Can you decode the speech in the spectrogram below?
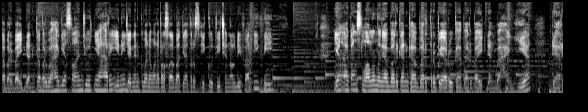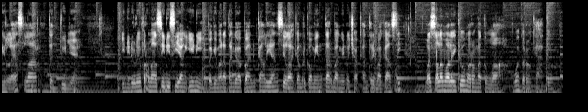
kabar baik dan kabar bahagia selanjutnya hari ini. Jangan ke mana-mana persahabat ya, terus ikuti channel Diva TV yang akan selalu mengabarkan kabar terbaru, kabar baik dan bahagia dari Leslar tentunya. Ini dulu informasi di siang ini. Bagaimana tanggapan kalian? Silahkan berkomentar. Bang Min ucapkan terima kasih. Wassalamualaikum warahmatullahi wabarakatuh.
